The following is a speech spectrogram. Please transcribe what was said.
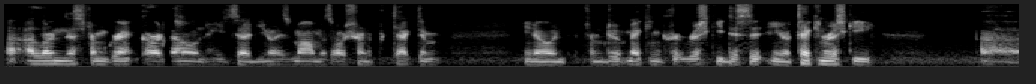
I learned this from Grant Cardone. He said, you know, his mom was always trying to protect him, you know, from doing, making risky, decisions, you know, taking risky uh,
